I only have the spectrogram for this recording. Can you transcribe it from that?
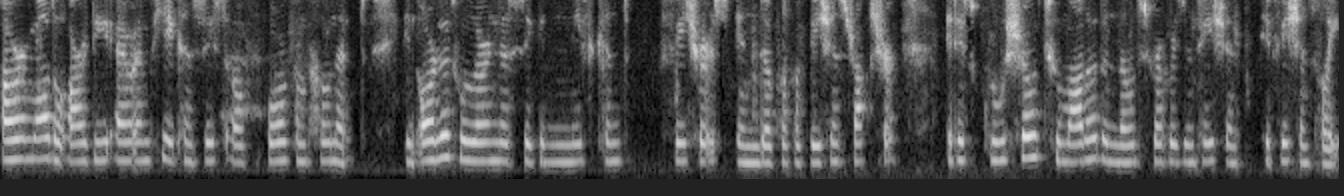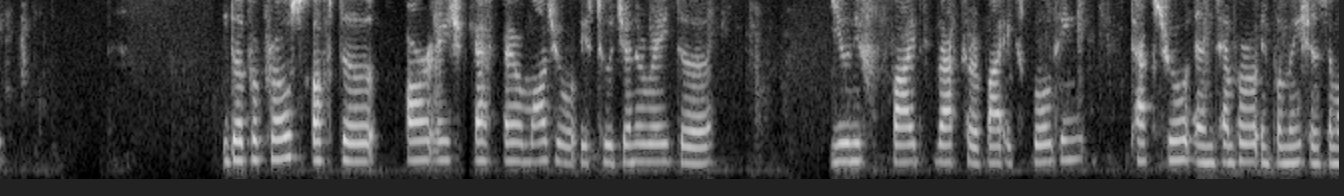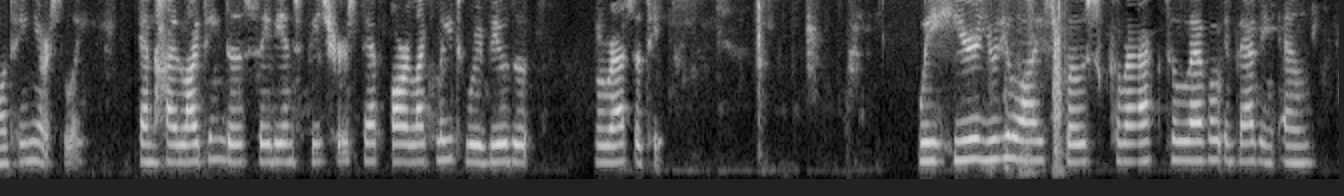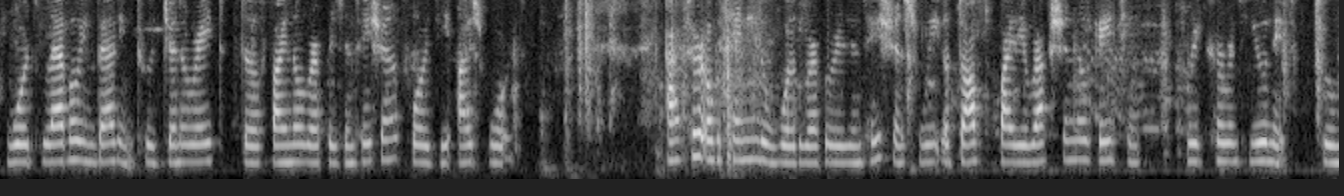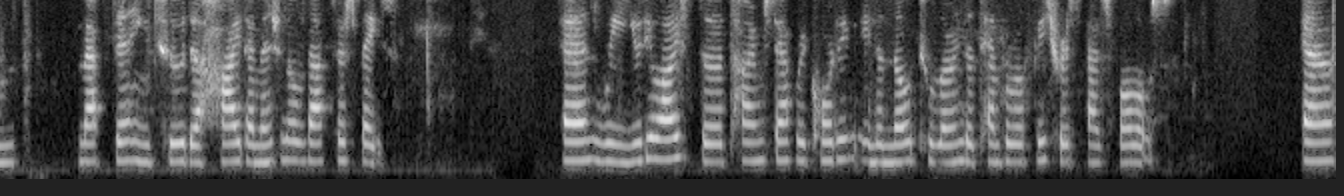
Our model RDLNP consists of four components. In order to learn the significant features in the propagation structure, it is crucial to model the node's representation efficiently. The purpose of the RHFL module is to generate the unified vector by exploiting textual and temporal information simultaneously, and highlighting the salient features that are likely to reveal the veracity. We here utilize both character-level embedding and word-level embedding to generate the final representation for the ice word. After obtaining the word representations, we adopt bidirectional gating recurrent unit to map them into the high-dimensional vector space. And we utilize the time step recording in the node to learn the temporal features as follows. And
